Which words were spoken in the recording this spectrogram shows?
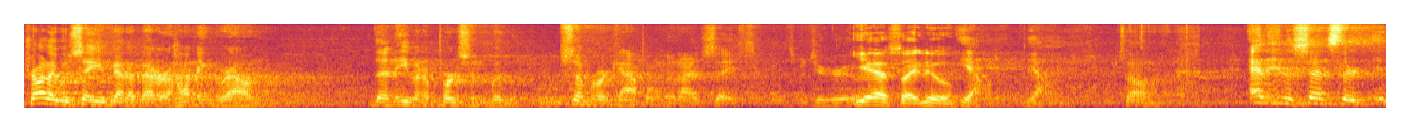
Charlie would say you've got a better hunting ground than even a person with similar capital in the United States. Would you agree? Yes, I do. Yeah, yeah. So, and in a sense, there, it,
